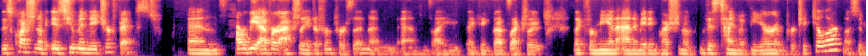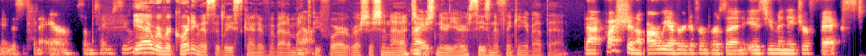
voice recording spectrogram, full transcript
this question of is human nature fixed? and are we ever actually a different person and and i i think that's actually like for me an animating question of this time of year in particular assuming this is going to air sometime soon yeah we're recording this at least kind of about a month Yeah. before rosh hashanah Right. jewish new year season of thinking about that that question of are we ever a different person is human nature fixed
